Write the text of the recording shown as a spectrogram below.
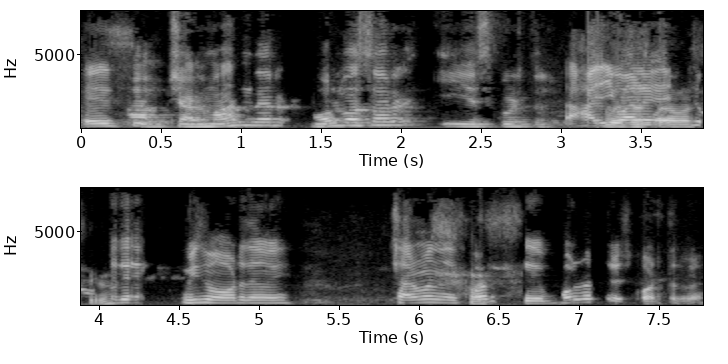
Es, ah, Charmander, Bulbasaur y Squirtle. Ajá, igual, es, mismo orden, güey. Charmander, pues, Bulbasaur y Squirtle, güey.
